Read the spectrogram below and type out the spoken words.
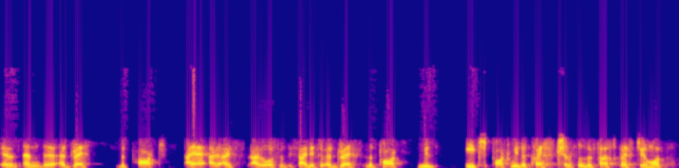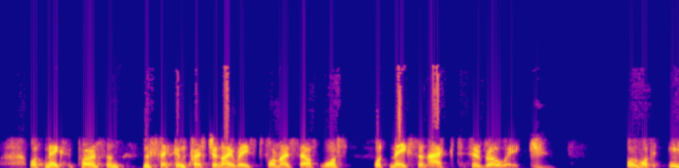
and, and uh, address the part. I, I, I also decided to address the part with each part with a question. So the first question was, what makes a person? The second question I raised for myself was, what makes an act heroic? Or what is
